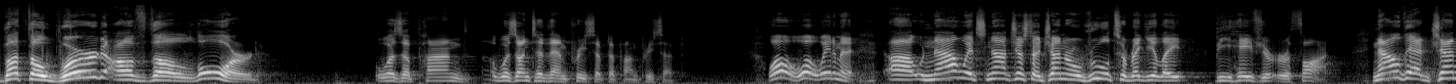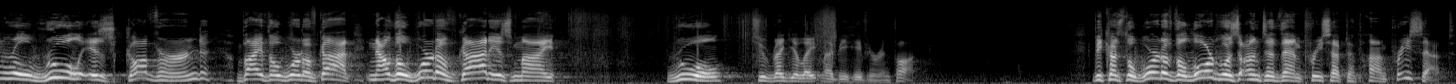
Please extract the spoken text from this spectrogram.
but the word of the Lord was upon was unto them precept upon precept. Whoa, whoa, wait a minute. Uh, now it's not just a general rule to regulate behavior or thought. Now that general rule is governed by the Word of God. Now the Word of God is my rule to regulate my behavior and thought. Because the Word of the Lord was unto them precept upon precept.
